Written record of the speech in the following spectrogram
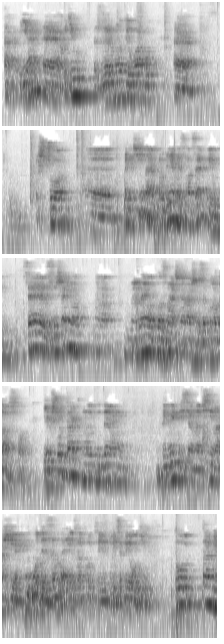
Так, я е, хотів звернути увагу, що е, причина проблеми з мазепою це, звичайно, е, неоднозначне наше законодавство. Якщо так ми будемо дивитися на всі наші угоди з землею за протягом 30 років, то там є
